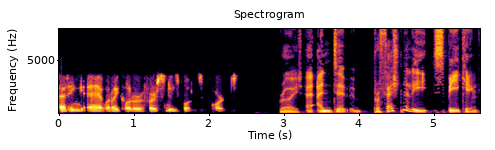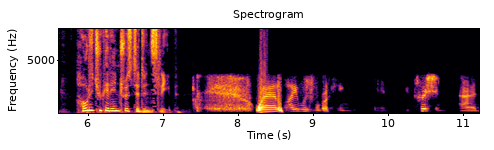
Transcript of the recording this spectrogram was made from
setting uh, what I call a reverse snooze button is important. Right, and uh, professionally speaking, how did you get interested in sleep? Well, I was working in nutrition and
